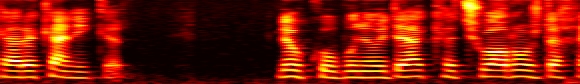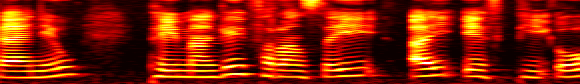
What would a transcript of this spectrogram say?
کارەکانی کرد لەو کۆبوونەوەدا کە چوار ڕۆژ دەخایەنێ و پەیمانگەی فەڕەنسەیی IFPO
